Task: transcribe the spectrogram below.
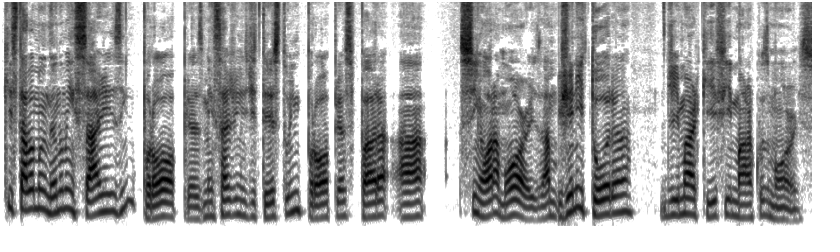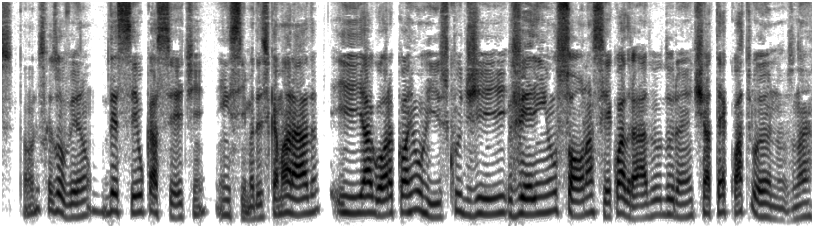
que estava mandando mensagens impróprias, mensagens de texto impróprias para a senhora Morris, a genitora de Marquife e Marcos Morris. Então eles resolveram descer o cacete em cima desse camarada e agora correm o risco de verem o Sol nascer quadrado durante até quatro anos, né?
